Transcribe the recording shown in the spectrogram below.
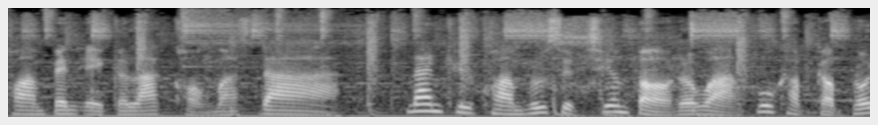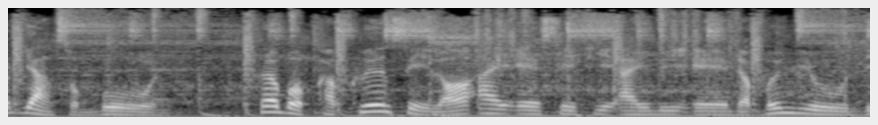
ความเป็นเอกลักษณ์ของ Mazda นั่นคือความรู้สึกเชื่อมต่อระหว่างผู้ขับกับรถอย่างสมบูรณ์ ระบบขับเคลื่อน 4 ล้อ IACT IVAWD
